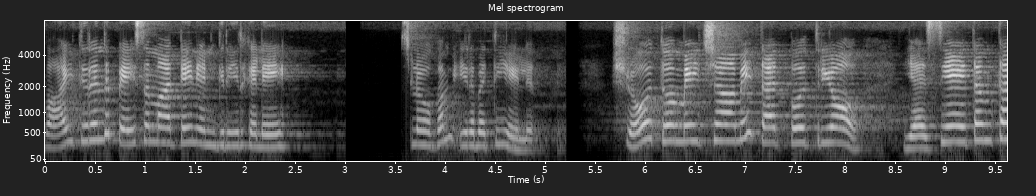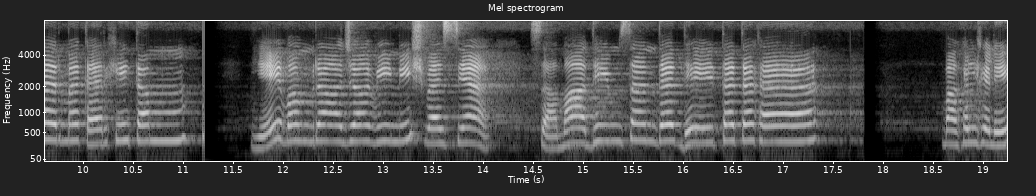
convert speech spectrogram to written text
வாய் திறந்து பேச மாட்டேன் என்கிறீர்களே ஸ்லோகம் இருபத்தி ஏழு श्रोतुमिच्छामि तत्पुत्र्यो यस्येतं कर्म कर्हितम् एवं राजा विनिश्वस्य சமாதிம் சந்ததே ததக மகள்களே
